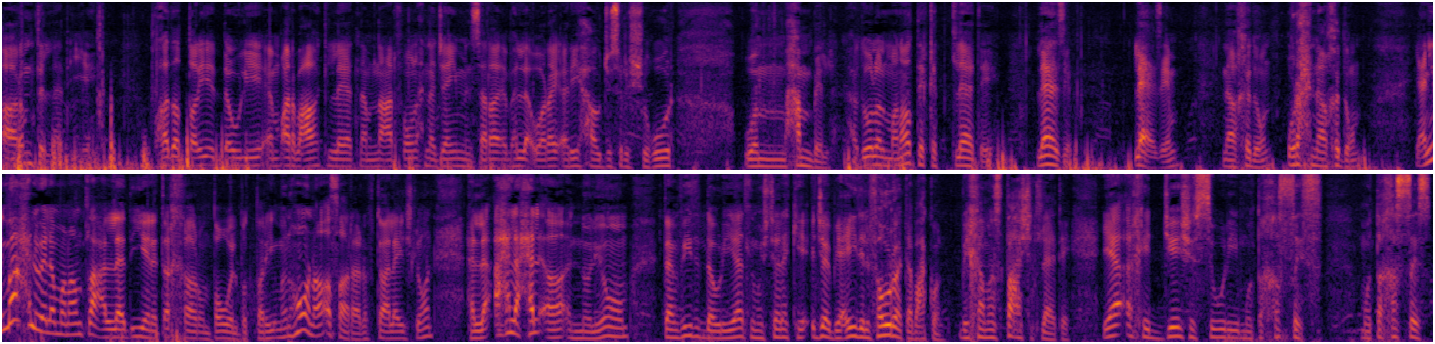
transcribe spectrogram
قارمة اللاذقية وهذا الطريق الدولي ام 4 كلياتنا بنعرفه. ونحن جايين من سرائب هلأ وراي أريحة وجسر الشغور ومحنبل. هدول المناطق الثلاثه لازم لازم ناخذهم ورح ناخذهم يعني ما حلوة لما نطلع على اللاذقية نتأخر ونطول بالطريق. من هون اقصر عرفتوا علي شلون؟ هلأ أحلى حلقة إنه اليوم تنفيذ الدوريات المشتركة اجى بعيد الفورة تبعكم ب 15 3 يا أخي الجيش السوري متخصص متخصص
